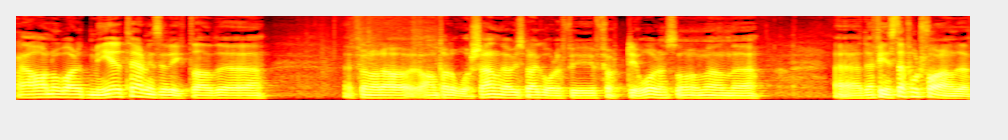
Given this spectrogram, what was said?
jag har nog varit mer tävlingsinriktad eh, för några antal år sedan. Jag har ju spelat golf i 40 år, så, men eh, det finns det fortfarande.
